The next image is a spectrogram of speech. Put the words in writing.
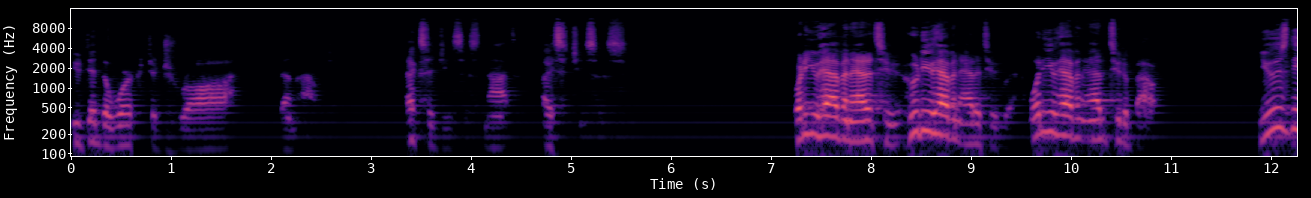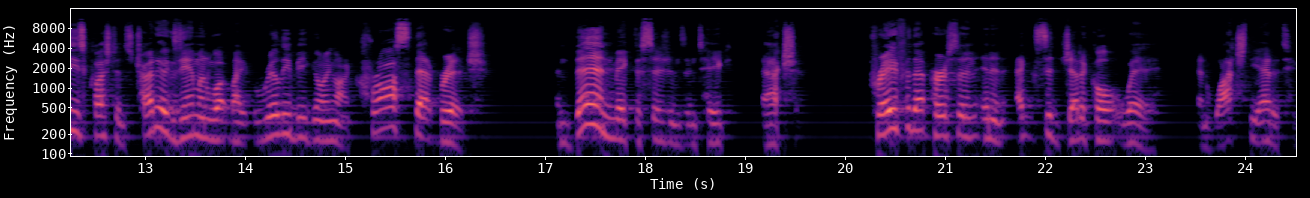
you did the work to draw them out? Exegesis, not eisegesis. What do you have an attitude? Who do you have an attitude with? What do you have an attitude about? Use these questions. Try to examine what might really be going on. Cross that bridge and then make decisions and take action. Pray for that person in an exegetical way and watch the attitude.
